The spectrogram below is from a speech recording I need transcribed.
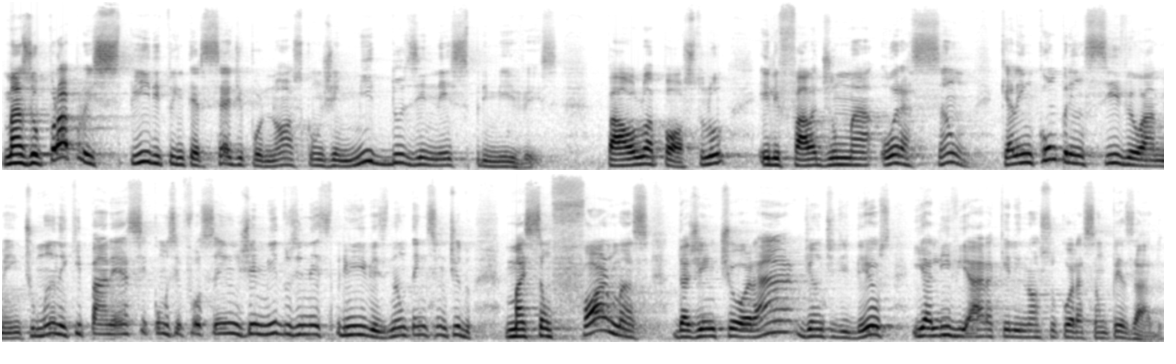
Mas o próprio Espírito intercede por nós com gemidos inexprimíveis. Paulo, apóstolo, ele fala de uma oração que ela é incompreensível à mente humana e que parece como se fossem gemidos inexprimíveis, não tem sentido, mas são formas da gente orar diante de Deus e aliviar aquele nosso coração pesado.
